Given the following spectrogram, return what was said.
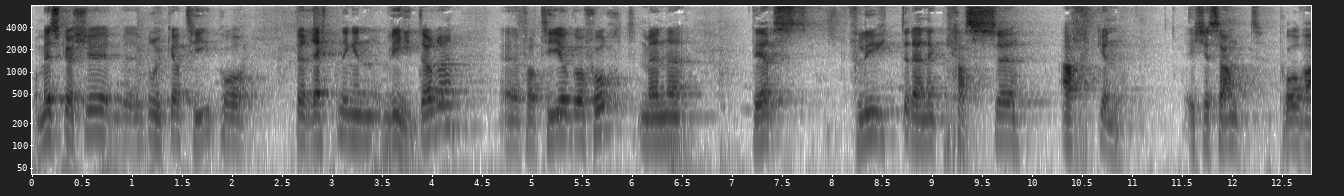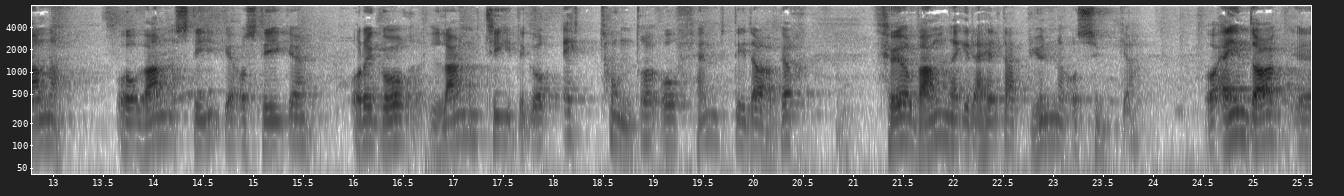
Og Vi skal ikke eh, bruke tid på beretningen videre, for tida går fort, men eh, der flyter denne kassearken, ikke sant, på vannet. Og vannet stiger og stiger, og det går lang tid. Det går 150 dager før vannet i det hele tatt begynner å synke. Og en dag, en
